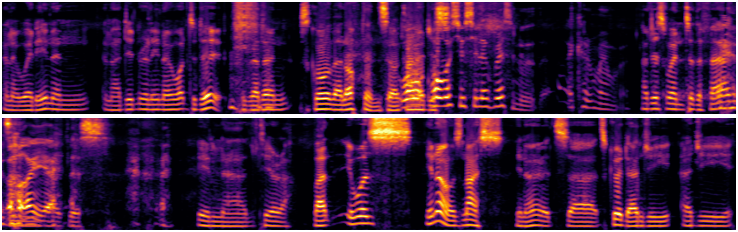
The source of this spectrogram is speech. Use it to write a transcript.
and I went in, and, and I didn't really know what to do because I don't score that often. So I kind what, of what was your celebration with? I can't remember. I just went to the fans Oh, yeah. like this in uh, Tira. But it was, you know, it was nice. You know, it's uh, it's good. Aji Aji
